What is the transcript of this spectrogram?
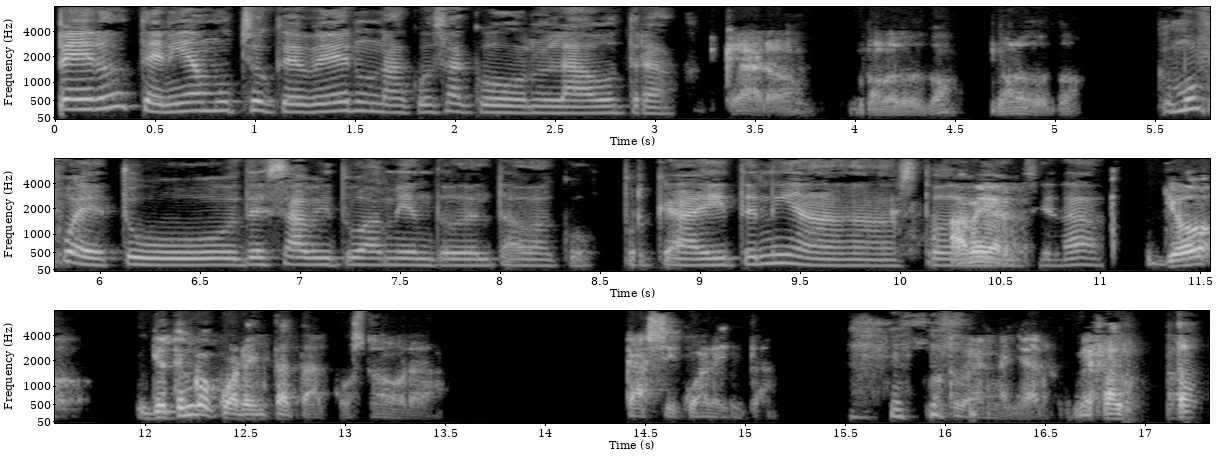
pero tenía mucho que ver una cosa con la otra. Claro, no lo dudo, no lo dudo. ¿Cómo fue tu deshabituamiento del tabaco? Porque ahí tenías A todavía ver, ansiedad. yo, yo tengo 40 tacos ahora, casi 40. No te voy a engañar. Me falta,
